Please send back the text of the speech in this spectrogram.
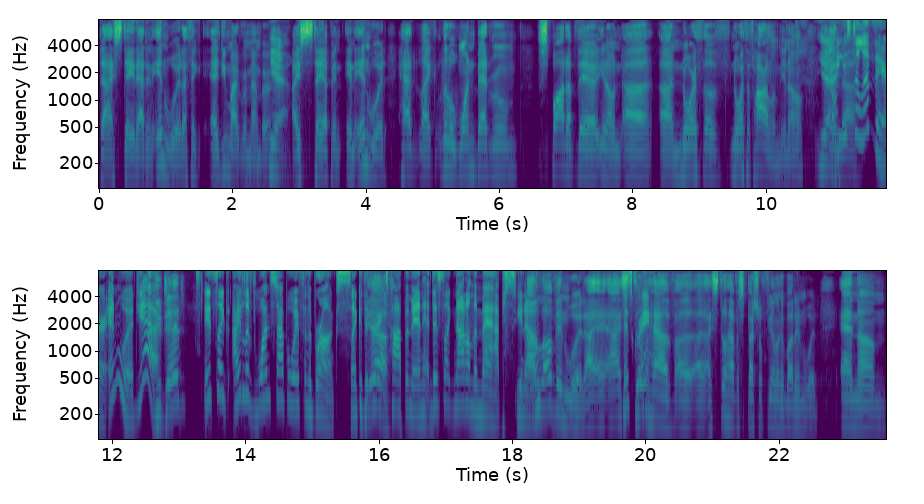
that I stayed at in Inwood. I think Ed, you might remember. Yeah. I used to stay up in, in Inwood, had like little one bedroom spot up there, you know, uh, uh, north of north of Harlem, you know? Yeah. I used uh, to live there, Inwood. Yeah. You did? It's like I lived one stop away from the Bronx, like at the Yeah. very top of Manhattan. This like not on the maps, you know. I love Inwood. I I, I still great. have I still have a special feeling about Inwood. And um,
